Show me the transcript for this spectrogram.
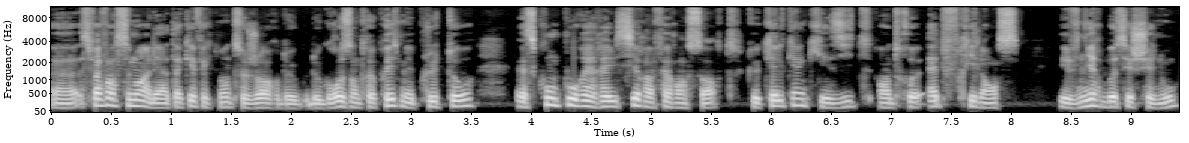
euh, c'est pas forcément aller attaquer effectivement de ce genre de, de grosses entreprises, mais plutôt est-ce qu'on pourrait réussir à faire en sorte que quelqu'un qui hésite entre être freelance et venir bosser chez nous,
